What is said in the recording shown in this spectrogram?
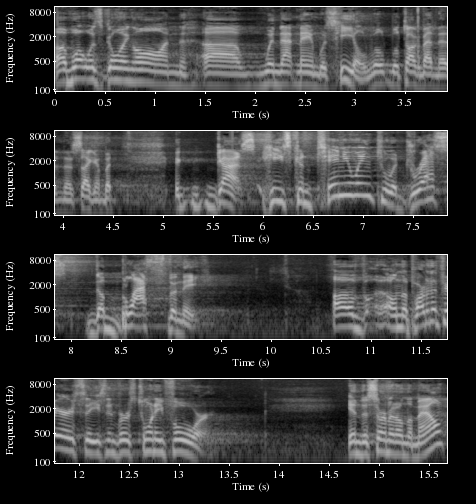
of what was going on uh, when that man was healed. We'll, we'll talk about that in a second. But guys, he's continuing to address the blasphemy of on the part of the Pharisees in verse 24. In the Sermon on the Mount,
